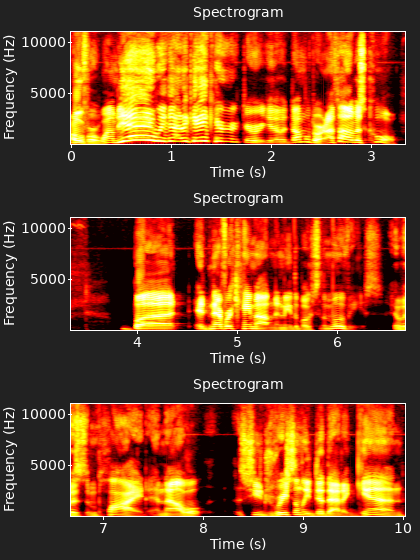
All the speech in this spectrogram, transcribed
overwhelmed. Yay, we got a gay character, you know, Dumbledore. And I thought it was cool but it never came out in any of the books or the movies. It was implied. And now she recently did that again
